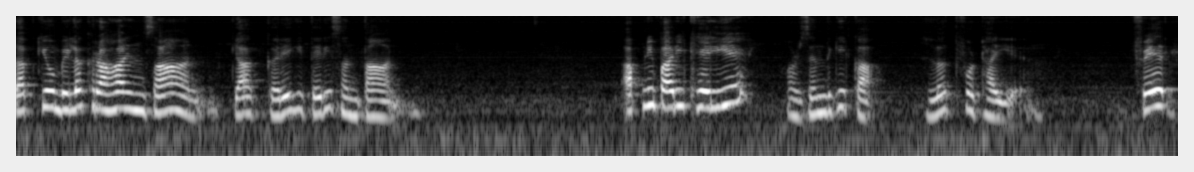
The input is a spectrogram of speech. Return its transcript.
तब क्यों बिलख रहा इंसान? क्या करेगी तेरी संतान? अपनी पारी खेलिए और ज़िंदगी का लुत्फ उठाइए। फिर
